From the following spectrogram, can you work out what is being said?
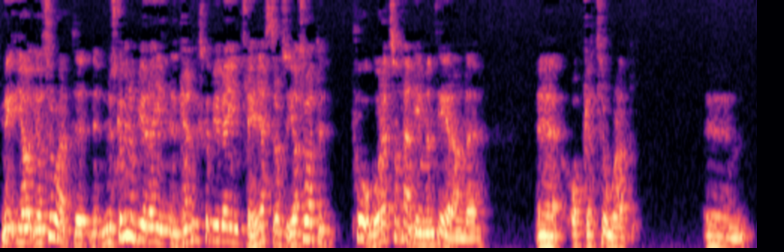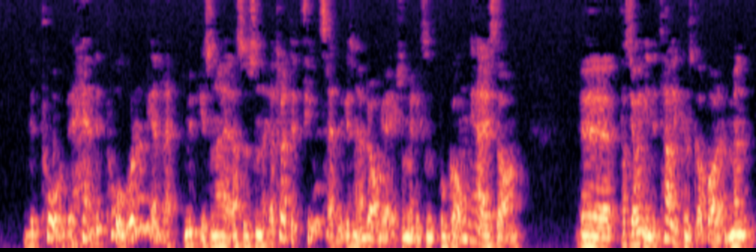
Men jag, jag tror att, eh, nu ska vi nog bjuda in, kanske vi ska bjuda in fler gäster också. Jag tror att det pågår ett sånt här inventerande eh, och jag tror att det, på, det, pågår en del rätt mycket såna här, alltså såna, jag tror att det finns rätt mycket såna här bra grejer som är liksom på gång här i stan. Eh, fast jag har ingen detaljkunskap av det, men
